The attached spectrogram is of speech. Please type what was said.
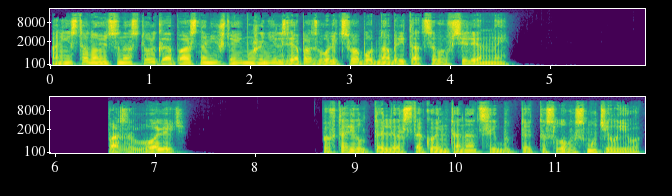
они становятся настолько опасными, что им уже нельзя позволить свободно обретаться во Вселенной. «Позволить?» — повторил Теллер с такой интонацией, будто это слово смутило его.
